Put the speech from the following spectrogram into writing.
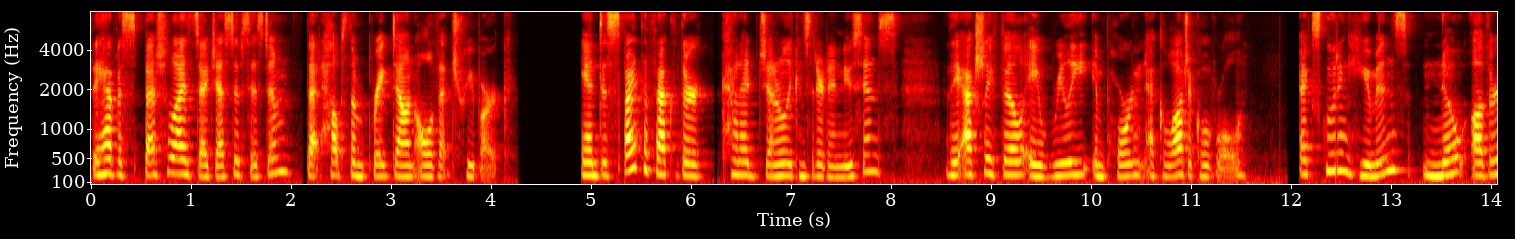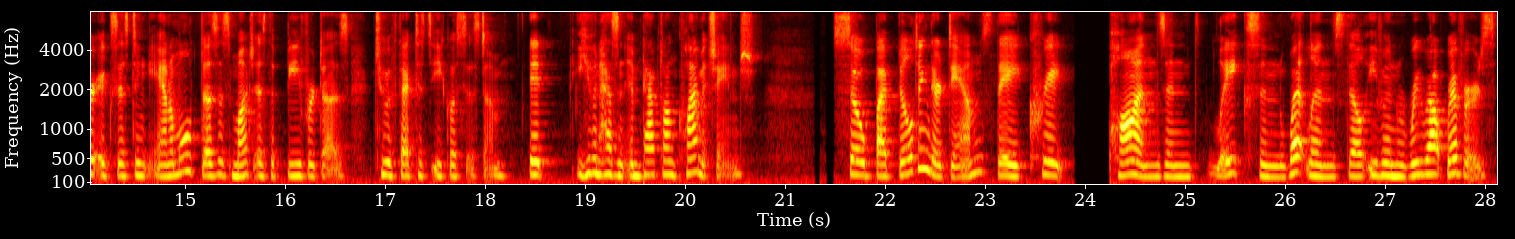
They have a specialized digestive system that helps them break down all of that tree bark. And despite the fact that they're kind of generally considered a nuisance, they actually fill a really important ecological role. Excluding humans, no other existing animal does as much as the beaver does to affect its ecosystem. It even has an impact on climate change. So, by building their dams, they create ponds and lakes and wetlands. They'll even reroute rivers.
